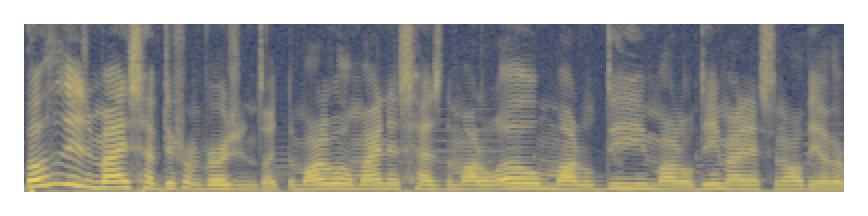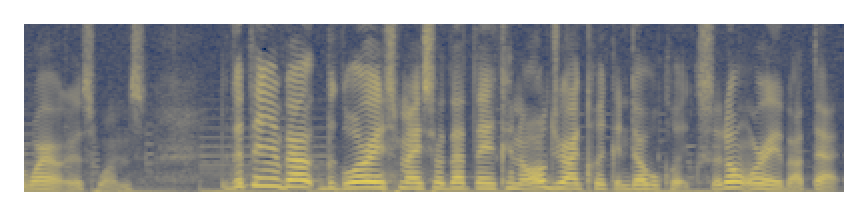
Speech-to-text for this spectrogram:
Both of these mice have different versions, like the Model O Minus has the Model O, Model D, Model D Minus, and all the other wireless ones. The good thing about the Glorious mice are that they can all drag click and double click, so don't worry about that.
